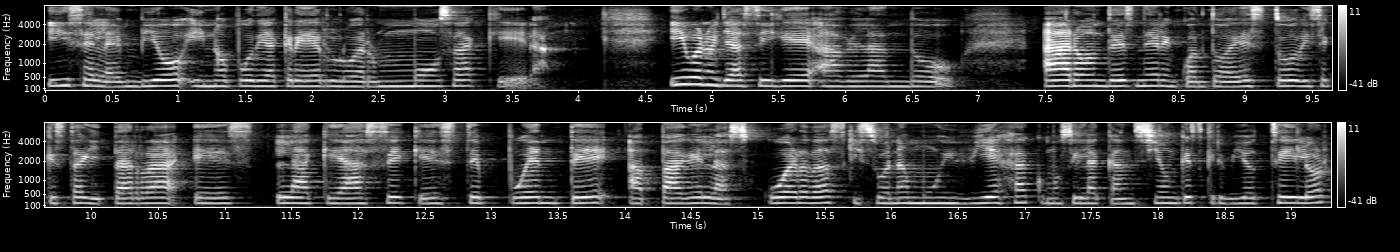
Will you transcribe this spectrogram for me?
y se la envió y no podía creer lo hermosa que era. Y bueno, ya sigue hablando Aaron Desner en cuanto a esto. Dice que esta guitarra es la que hace que este puente apague las cuerdas y suena muy vieja, como si la canción que escribió Taylor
